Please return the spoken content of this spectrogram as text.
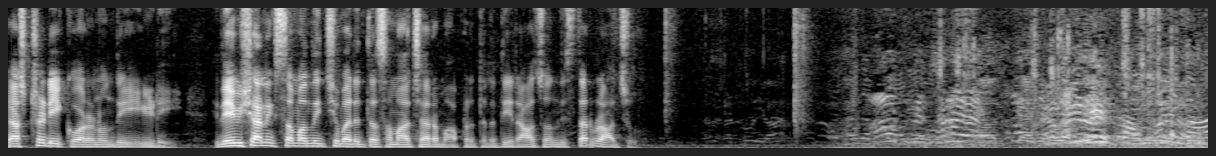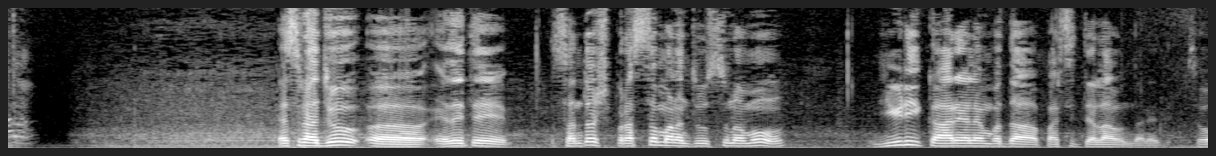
కస్టడీ కోరనుంది ఈడీ. ఇదే విషయానికి సంబంధించి మరింత సమాచారం మా ప్రతినిధి రాజు అందిస్తారు. రాజు. ఎస్ రాజు ఏదైతే సంతోష్ ప్రస్తుతం మనం చూస్తున్నామో ఈడీ కార్యాలయం వద్ద పరిస్థితి ఎలా ఉందనేది. సో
